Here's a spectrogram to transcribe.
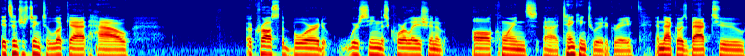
it's interesting to look at how across the board we're seeing this correlation of all coins uh, tanking to a degree, and that goes back to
